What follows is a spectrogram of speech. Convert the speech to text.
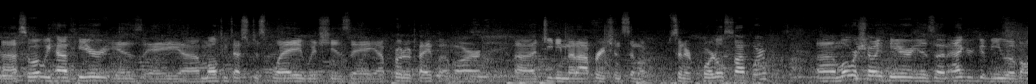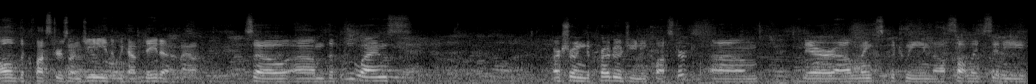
Uh, so what we have here is a uh, multi-touch display, which is a, a prototype of our uh, GENI Meta Operations Center portal software. Um, what we're showing here is an aggregate view of all of the clusters on GENI that we have data about. So um, the blue lines are showing the Proto-GENI cluster. Um, there are links between uh, Salt Lake City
